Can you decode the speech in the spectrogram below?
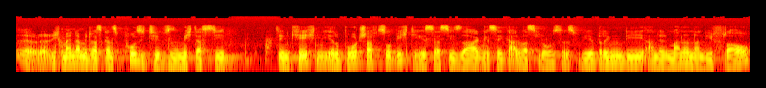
äh, ich meine damit was ganz Positives, nämlich dass die, den Kirchen ihre Botschaft so wichtig ist, dass sie sagen, ist egal was los ist, wir bringen die an den Mann und an die Frau.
